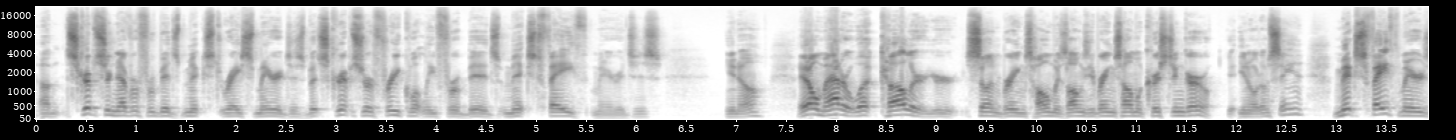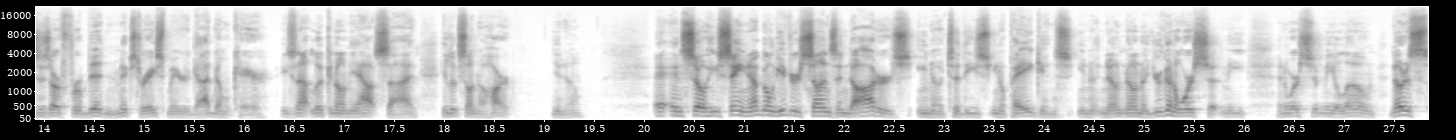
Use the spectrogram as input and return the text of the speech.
Um, scripture never forbids mixed race marriages, but Scripture frequently forbids mixed faith marriages. You know, it don't matter what color your son brings home as long as he brings home a Christian girl. You know what I'm saying? Mixed faith marriages are forbidden. Mixed race marriage, God don't care. He's not looking on the outside, He looks on the heart, you know. And so he's saying, you're not going to give your sons and daughters, you know, to these, you know, pagans. You know, no, no, no. You're going to worship me and worship me alone. Notice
